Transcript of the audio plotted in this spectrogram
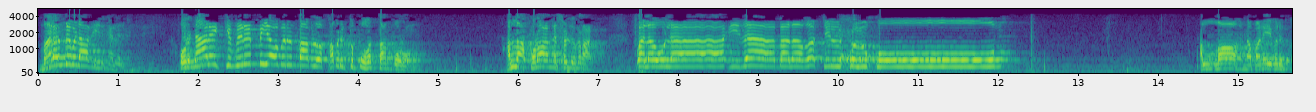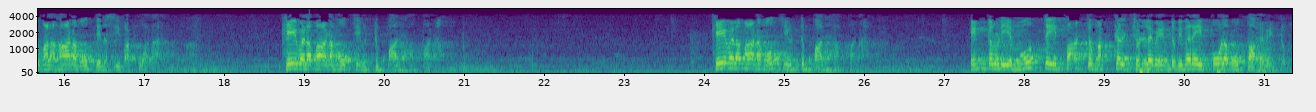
மறந்து விடாதீர்கள். ஒரு நாளைக்கு விரும்பியோ விரும்பாமலோ கபருக்கு போகத்தான் போறோம் அல்லாஹ் குரான்ல சொல்லுகிறான் فلولا إذا بلغت الحلقوم அல்லாஹ் நம் அனைவருக்கும் அழகான மௌத்தை நசீபாக்குவானார் கேவலமான மௌத்தை விட்டு பாதுகாப்பானார் கேவலமான மௌத்தை விட்டு பாதுகாப்பானார் எங்களுடைய மௌத்தை பார்த்து மக்கள் சொல்ல வேண்டும் இவரை போல மௌத்தாக வேண்டும்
